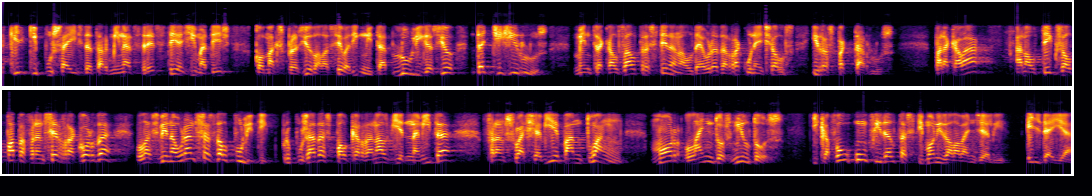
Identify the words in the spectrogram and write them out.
aquell qui posseix determinats drets té així mateix, com a expressió de la seva dignitat, l'obligació d'exigir-los, mentre que els altres tenen el deure de reconèixer-los i respectar-los. Per acabar, en el text el papa francès recorda les benaurances del polític proposades pel cardenal vietnamita François Xavier Van Tuan, mort l'any 2002, i que fou un fidel testimoni de l'Evangeli. Ell deia,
